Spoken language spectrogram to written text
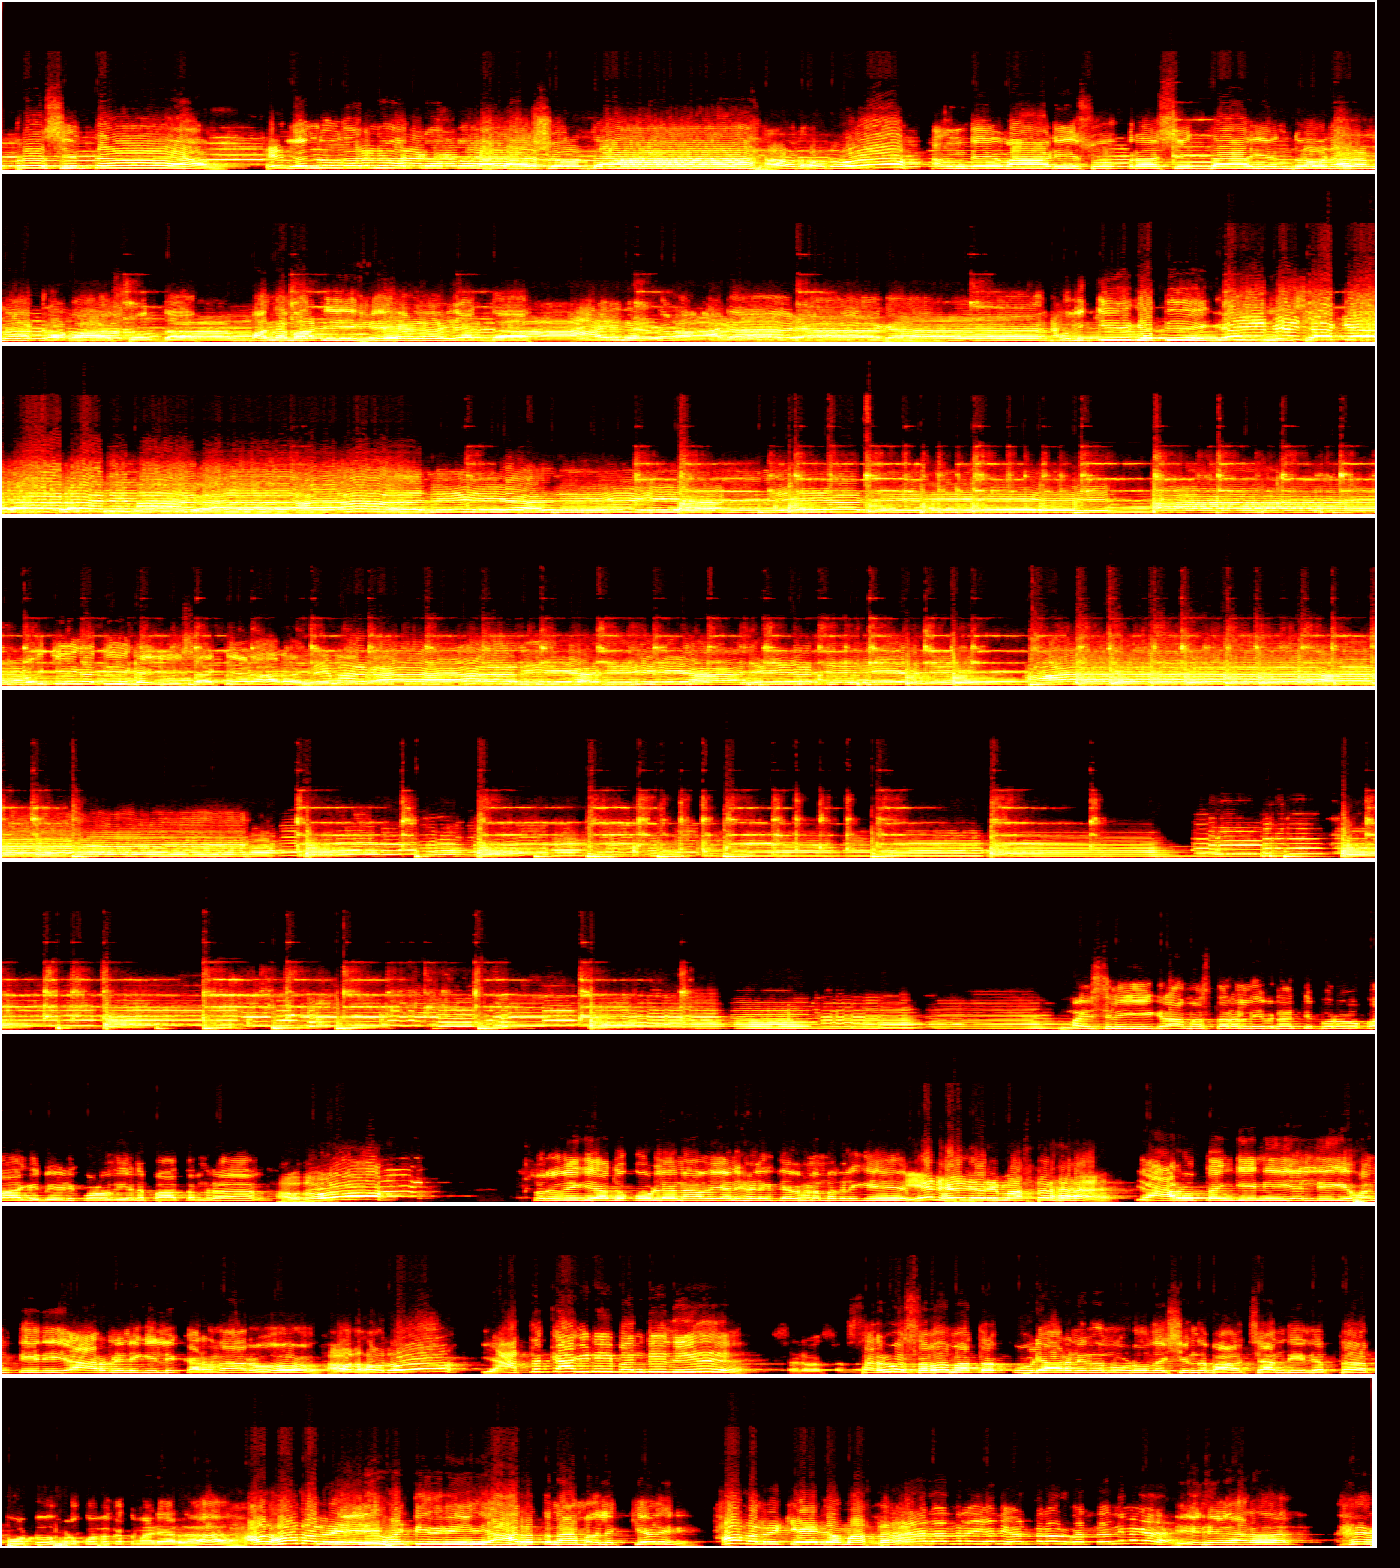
ಸುಪ್ರಸಿದ್ಧ ಎಂದು ಧರ್ಮ ಕೃಪ ಶುದ್ಧ. ಹೌದು ಹೌದು. ಅಂದೇವಾಡಿ ಸುಪ್ರಸಿದ್ಧ ಎಂದು ಧರ್ಮ ಕೃಪ ಶುದ್ಧ. ಮನಮತಿ ಹೇಳು ಎದ್ದ. ಮುದುಕಿ ಗತಿ. ಗತಿ ಗೈಬಿ ಗೈ ನಿಮಗ ಮೈಸೂರಿಗೆ ಗ್ರಾಮಸ್ಥರಲ್ಲಿ ವಿನಂತಿ ಪೂರ್ವಕವಾಗಿ ಬೇಡಿಕೊಳ್ಳೋದು ಏನಪ್ಪಾ ಅಂತಂದ್ರ ಹೌದು. ಸುರುವಿಗೆ ಅದು ಕೂಡಲೇ ನಾವು ಏನ್ ಹೇಳಿದ್ದೇವೆ ಹೆಣ್ಮಗಳಿಗೆ? ಏನ್ ಹೇಳಿದೇವ್ರಿ ಮಾಸ್ತರ? ಯಾರು ತಂಗಿ ನೀ ಎಲ್ಲಿಗೆ ಹೊಂಟಿದಿ? ಯಾರು ನಿನಗೆ ಇಲ್ಲಿ ಕರೆದಾರು? ಹೌದು ಹೌದು. ಯಾತಕ್ಕಾಗಿ ನೀ ಬಂದಿದಿ? ಸರ್ವ ಸಭಾ. ಮಾತ್ರ ಕೂಡ್ಯಾರ ನೀನು ನೋಡುವುದಶಿಂದ ಬಹಳ ಚಂದ ಇದೆತ್ತ ಫೋಟೋ ಹೊಡ್ಕೋಬೇಕಂತ ಮಾಡ್ಯಾರ. ಹೌದ್ ಹೌದಲ್ರಿ. ಎಲ್ಲಿ ಹೊಂಟಿದ್ರಿ? ಯಾರತ್ತ ನಾ ಮೊದಲೇ ಕೇಳಿನಿ. ಹೌದಲ್ರಿ ಕೇಳಿದೇವ್ ಮಾಸ್ತರ. ಯಾರಂದ್ರೆ ಏನ್ ಹೇಳ್ತಾರ ಅವ್ರು ಗೊತ್ತಾ ನಿಮಗೆ? ಏನ್ ಹೇಳ್ಯಾರ?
